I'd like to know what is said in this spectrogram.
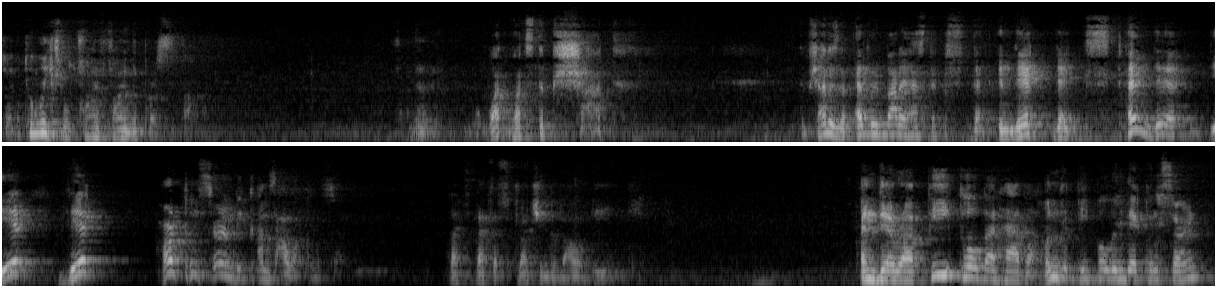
So in two weeks we'll try and find the person. What, what's the shot the pshat is that everybody has to, that in their, they extend their, their, their, her concern becomes our concern. That's, that's a stretching of our being. And there are people that have a hundred people in their concern.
